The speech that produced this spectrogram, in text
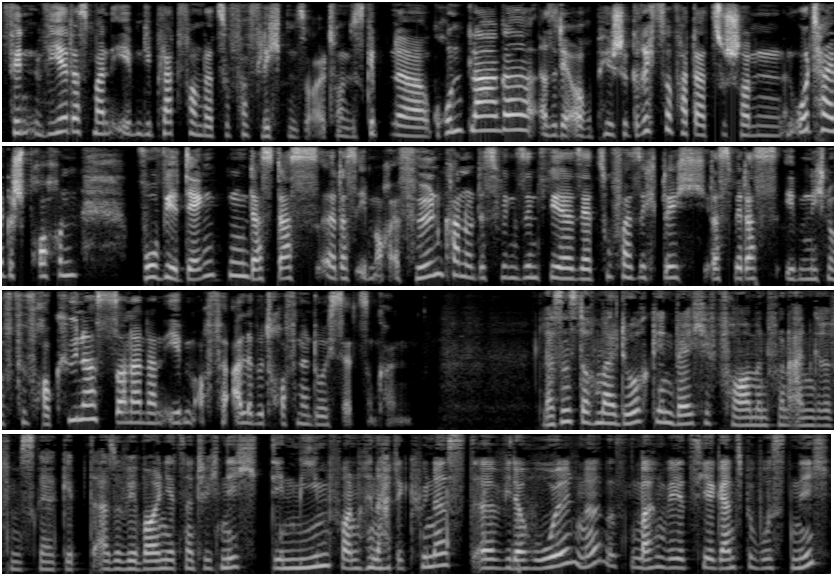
finden wir, dass man eben die Plattform dazu verpflichten sollte. Und es gibt eine Grundlage, also der Europäische Gerichtshof hat dazu schon ein Urteil gesprochen, wo wir denken, dass das äh, das eben auch erfüllen kann. Und deswegen sind wir sehr zuversichtlich, dass wir das eben nicht nur für Frau Kühners, sondern dann eben auch für alle Betroffenen durchsetzen können. Lass uns doch mal durchgehen, welche Formen von Angriffen es gibt. Also wir wollen jetzt natürlich nicht den Meme von Renate Künast äh, wiederholen, ne? das machen wir jetzt hier ganz bewusst nicht.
